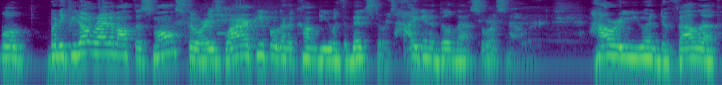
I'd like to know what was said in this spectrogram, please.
Well, but if you don't write about the small stories, why are people going to come to you with the big stories? How are you going to build that source network? How are you going to develop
